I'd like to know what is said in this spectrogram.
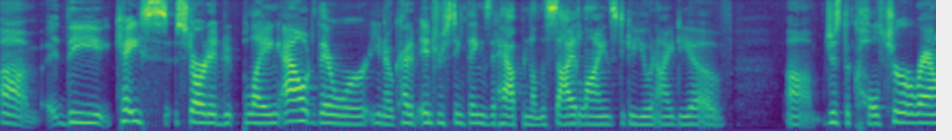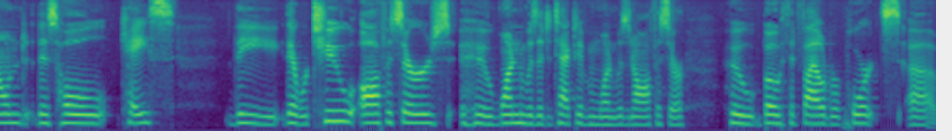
Um, the case started playing out. There were, you know, kind of interesting things that happened on the sidelines to give you an idea of um, just the culture around this whole case. The there were two officers who one was a detective and one was an officer who both had filed reports uh,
